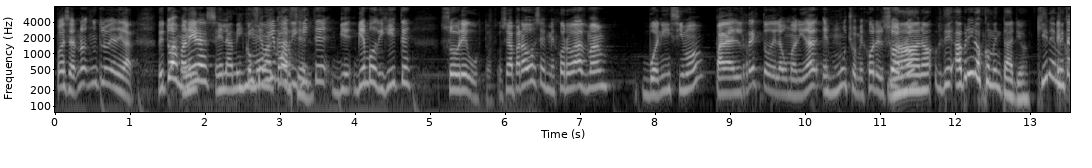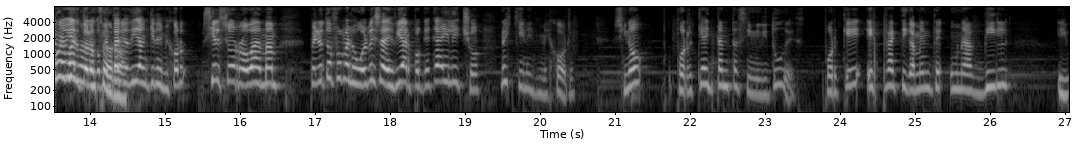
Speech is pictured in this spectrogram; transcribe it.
Puede ser, no, no te lo voy a negar. De todas maneras, en la como mismísima bien vos, dijiste, bien, bien vos dijiste, sobre gustos. O sea, para vos es mejor Batman, buenísimo. Para el resto de la humanidad es mucho mejor el zorro. No, no. De- abrí los comentarios. ¿Quién es Están mejor abiertos Batman o los zorro? comentarios, digan quién es mejor, si el zorro o Batman. Pero de todas formas lo volvés a desviar, porque acá el hecho no es quién es mejor, sino por qué hay tantas similitudes. ¿Por qué es prácticamente una vil Y-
